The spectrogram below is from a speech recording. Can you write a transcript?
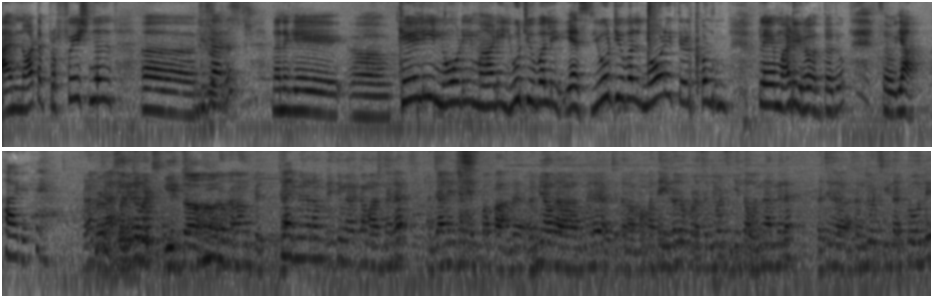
I am not a professional guitarist ನನಗೆ ಕೇಳಿ ನೋಡಿ ಮಾಡಿ ಯೂಟ್ಯೂಬಲ್ಲಿ ಎಸ್ ಯೂಟ್ಯೂಬಲ್ಲಿ ನೋಡಿ ತಿಳ್ಕೊಂಡು ಪ್ಲೇ ಮಾಡಿರೋ ಅಂಥದ್ದು. ಸೊ ಯಾ ಹಾಗೆ. ಸಂಜೆ ಬಿಟ್ಸ್ ಗೀತಾ ಜಾನಿ ಮೇಲೆ ನಮ್ಮ ಪ್ರೀತಿ ಮೇರಕಮ್ ಆದ್ಮೇಲೆ ಜಾನಿ ಜಾನಿ ಎಸ್ ಪಾಪ ಅಂದ್ರೆ ರಮ್ಯಾ ಅವರ ಆದ್ಮೇಲೆ ರಚಿತಾರಾಮ ಮತ್ತೆ ಇದರಲ್ಲೂ ಕೂಡ ಸಂಜೆ ಗೀತಾ ಒನ್ ಆದ್ಮೇಲೆ ರಚಿತ ಸಂಜೆ ವರ್ಸ್ ಗೀತಾ ಟೂ ಅಲ್ಲಿ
